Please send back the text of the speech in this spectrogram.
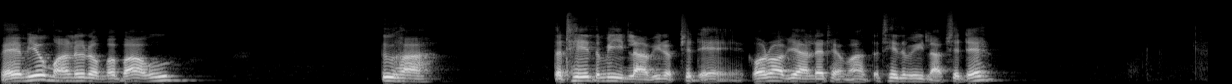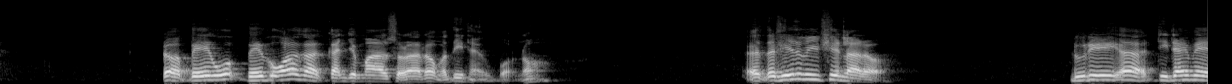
ဘယ်မြို့မှလို့တော့မပါဘူးသူဟာ တထေသမီးလာပြီးတော့ဖြစ်တယ်ဂေါရဗျာလက်ထက်မှာတထေသမီးလာဖြစ်တယ်တော့ဘေဘေဘဝကကံကြမ္မာဆိုတာတော့မသိနိုင်ဘူးပေါ့နော်အဲတတိသမီးဖြစ်လာတော့လူတွေကဒီတိုင်းပဲ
